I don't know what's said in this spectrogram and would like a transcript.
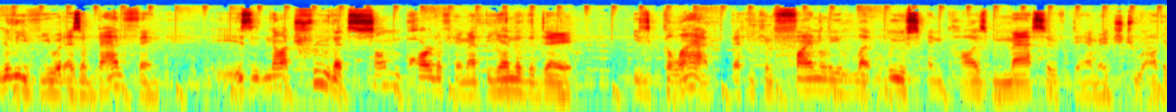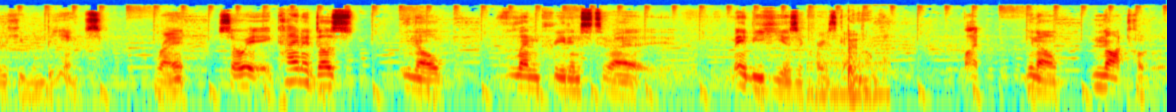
really view it as a bad thing? Is it not true that some part of him at the end of the day is glad that he can finally let loose and cause massive damage to other human beings, right? So it, it kind of does, you know, lend credence to uh, maybe he is a crazy guy, but you know, not totally.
